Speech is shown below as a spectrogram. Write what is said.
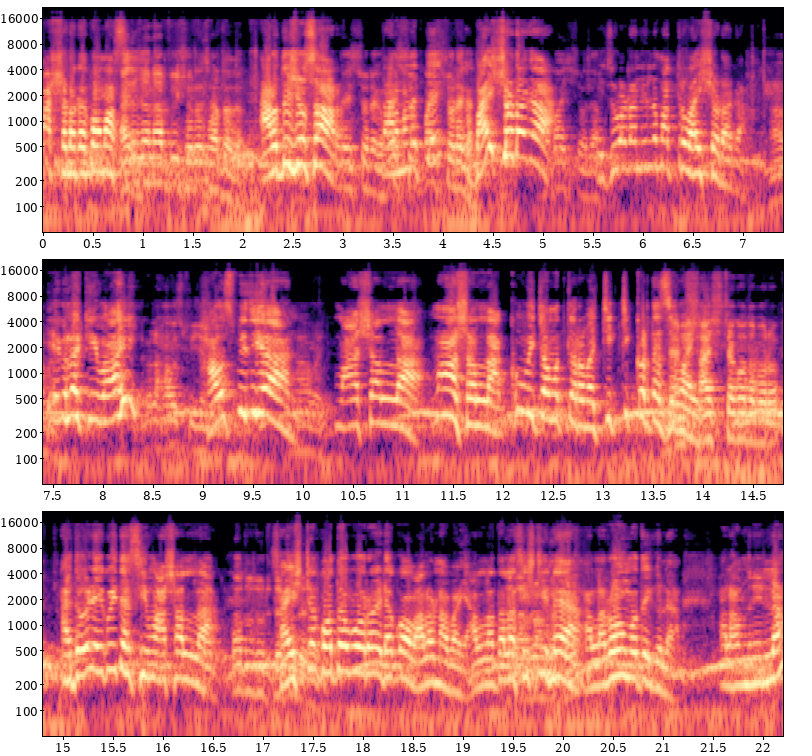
পাঁচশো টাকা কম আছে। আরে আর দুইশো আরও দুশো স্যার তার মানে বাইশশো টাকা। 2200 এই জোড়াটা নিলে মাত্র বাইশশো টাকা। হ্যাঁ এগুলো কি ভাই? হাউস পিজিয়ান হ্যাঁ ভাই। মাশাল্লাহ মাশাল্লাহ খুবই চমৎকার ভাই চিকচিক করতেছে ভাই। সাইজটা কত বড়? আমি দৌড়ে কইতাছি মাশাল্লাহ। কত দূর সাইজটা কত বড় এটা কো ভালো না ভাই। আল্লাহ তালা সৃষ্টি না আল্লাহ রহমত এগুলা। আলহামদুলিল্লাহ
